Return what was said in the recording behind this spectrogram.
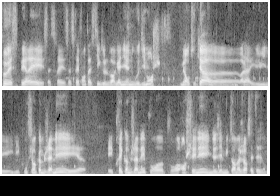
peut espérer, et ça serait, ça serait fantastique de le voir gagner à nouveau dimanche. Mais en tout cas, euh, voilà, lui, il est, il est confiant comme jamais et, euh, prêt comme jamais pour, pour enchaîner une deuxième victoire majeure cette saison.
